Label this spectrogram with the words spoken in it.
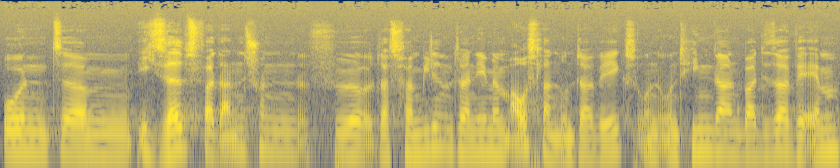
Und ähm, ich selbst war dann schon für das Familienunternehmen im Ausland unterwegs und, und hing dann bei dieser WM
